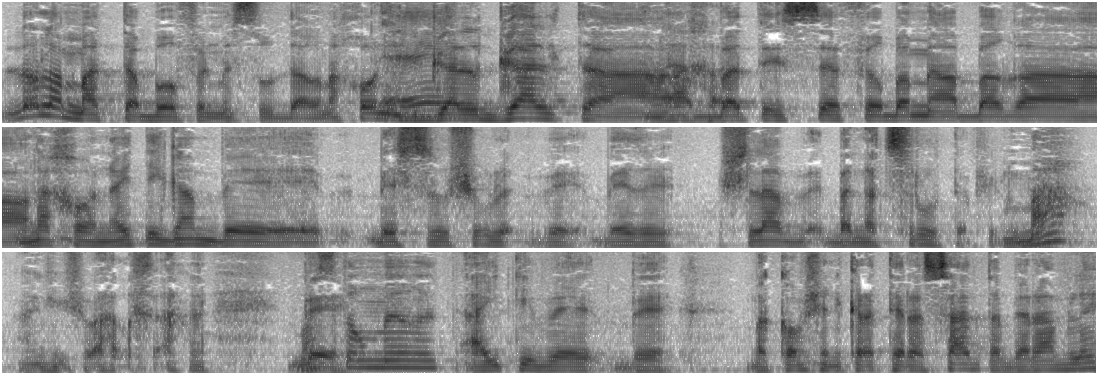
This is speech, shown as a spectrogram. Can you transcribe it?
לא למדת באופן מסודר, נכון? אה, התגלגלת, נכון. בתי ספר במעברה. נכון, הייתי גם ב- ב- באיזה שלב בנצרות אפילו. מה? אני אשמע לך. מה זאת אומרת? הייתי במקום שנקרא טרסנטה ברמלה.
